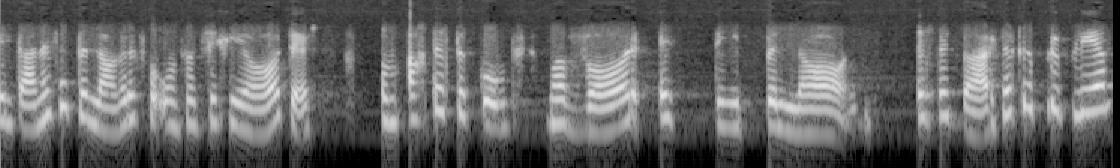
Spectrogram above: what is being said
en dan is dit belangrik vir ons as psigiaters om agter te kom maar waar is die balans? Is dit werklik 'n probleem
